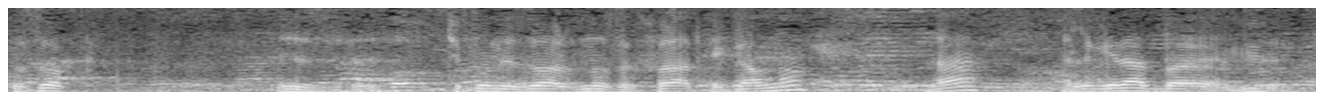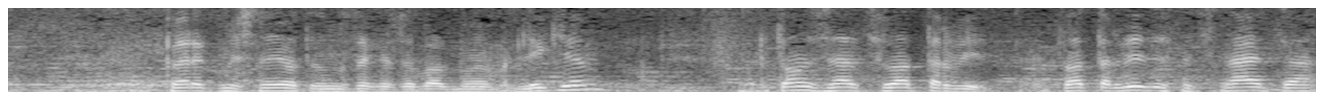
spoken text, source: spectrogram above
кусок из Тикун Изор в носах фратки говно, да, или говорят бы перед Мишнайот из Масаха Шаббат Муэм Ликин, потом начинается Тфилат Тарвит. Тфилат Тарвит здесь начинается,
